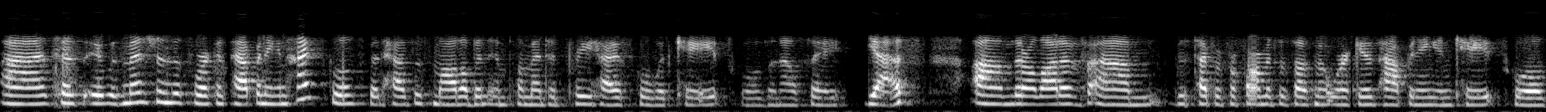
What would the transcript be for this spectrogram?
Uh, it says it was mentioned this work is happening in high schools, but has this model been implemented pre-high school with K-8 schools? And I'll say yes. Um, there are a lot of um, this type of performance assessment work is happening in K-8 schools.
